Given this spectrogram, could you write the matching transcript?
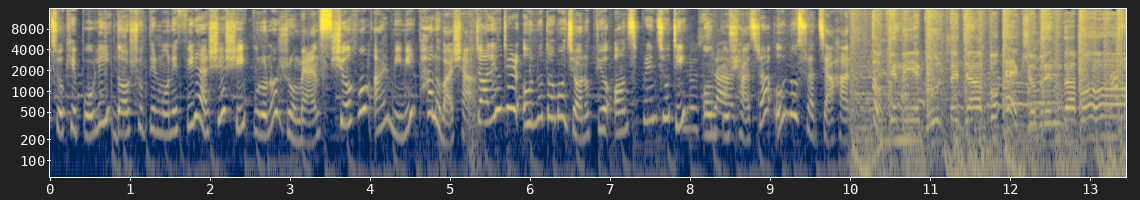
চোখে পড়লেই দর্শকদের মনে ফিরে আসে সেই পুরনো রোম্যান্স। সোহম আর মিমির ভালোবাসা। টলিউডের অন্যতম জনপ্রিয় অনস্ক্রিন জুটি। অঙ্কুশ হাজরা ও নুসরাত জাহান। তোকে নিয়ে ঘুরতে যাব একশো বৃন্দাবন।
